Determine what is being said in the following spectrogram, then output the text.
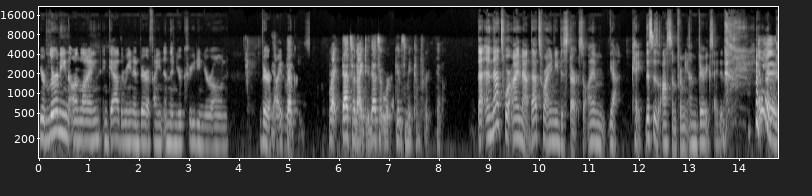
you're learning online and gathering and verifying and then you're creating your own verified that- records Right. That's what I do. That's what work gives me comfort. Yeah. that and that's where i'm at that's where i need to start so i'm yeah okay this is awesome for me i'm very excited Good.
